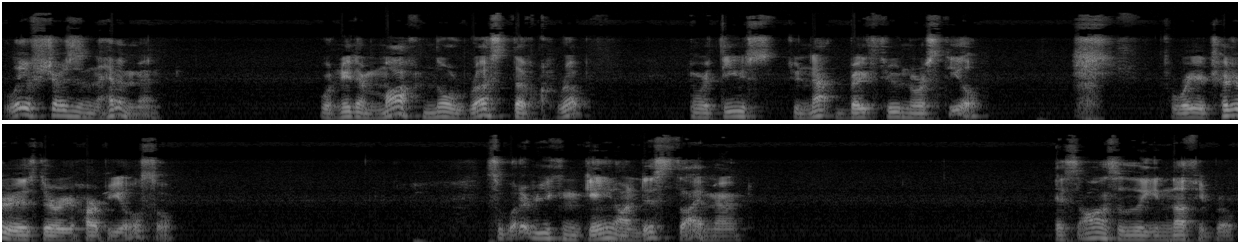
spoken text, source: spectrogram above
Lay up treasures in heaven, man where neither moth nor rust doth corrupt, and where thieves do not break through nor steal. For where your treasure is, there your heart be also. So whatever you can gain on this side, man, it's honestly nothing, bro.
